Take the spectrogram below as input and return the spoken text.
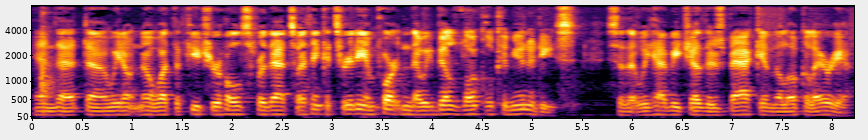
and that uh, we don't know what the future holds for that. So I think it's really important that we build local communities so that we have each other's back in the local area.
